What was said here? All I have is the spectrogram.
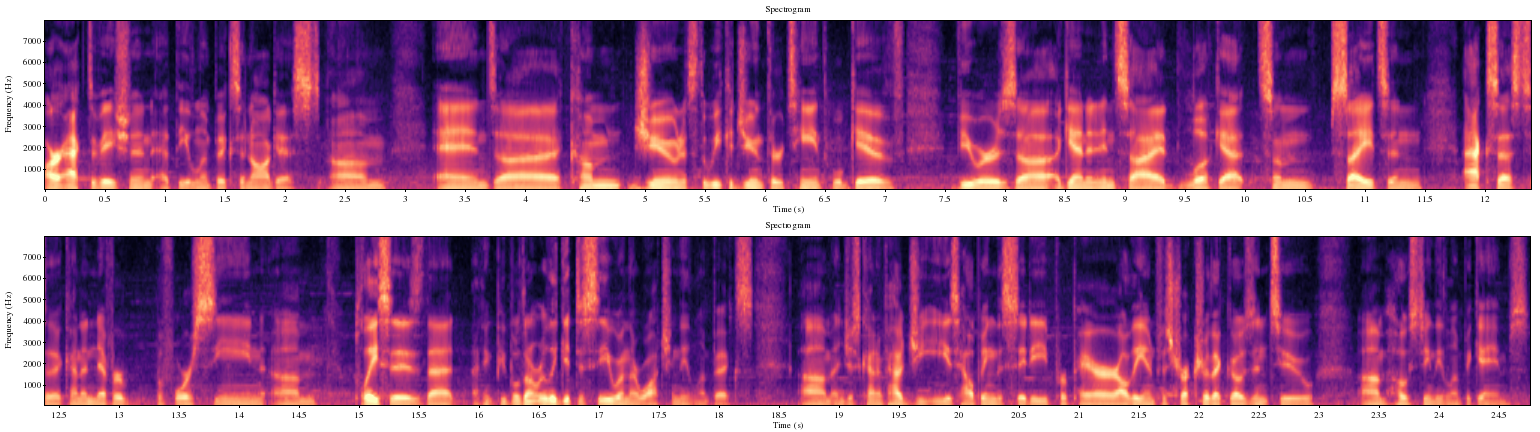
our activation at the Olympics in August. Um, and uh, come June, it's the week of June 13th, we'll give viewers, uh, again, an inside look at some sites and access to kind of never before seen um, places that I think people don't really get to see when they're watching the Olympics. Um, and just kind of how GE is helping the city prepare all the infrastructure that goes into um, hosting the Olympic Games.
